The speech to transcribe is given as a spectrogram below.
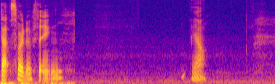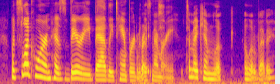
that sort of thing. Yeah. But Slughorn has very badly tampered with this memory. To make him look a little better.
